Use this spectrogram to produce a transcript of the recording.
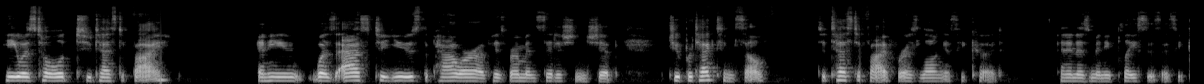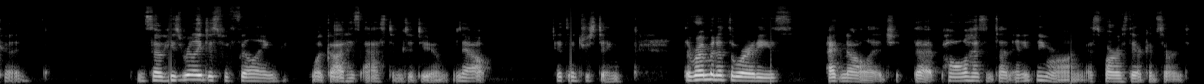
He was told to testify, and he was asked to use the power of his Roman citizenship to protect himself, to testify for as long as he could, and in as many places as he could. And so he's really just fulfilling what God has asked him to do. Now, it's interesting. The Roman authorities acknowledge that Paul hasn't done anything wrong as far as they're concerned.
